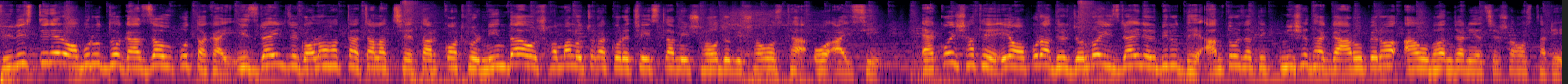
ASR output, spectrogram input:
ফিলিস্তিনের অবরুদ্ধ গাজা উপত্যকায় ইসরায়েল যে গণহত্যা চালাচ্ছে, তার কঠোর নিন্দা ও সমালোচনা করেছে ইসলামী সহযোগী সংস্থা ও আইসি একই সাথে এ অপরাধের জন্য ইসরায়েলের বিরুদ্ধে আন্তর্জাতিক নিষেধাজ্ঞা আরোপেরও আহ্বান জানিয়েছে সংস্থাটি।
